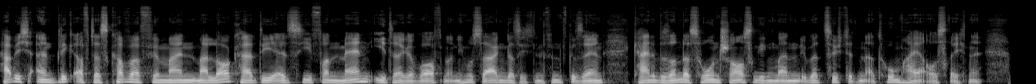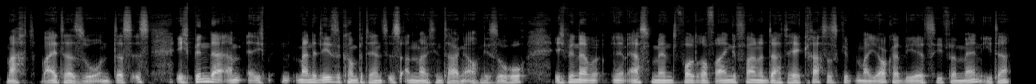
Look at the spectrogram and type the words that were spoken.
habe ich einen Blick auf das Cover für meinen Mallorca DLC von Man-Eater geworfen und ich muss sagen, dass ich den fünf Gesellen keine besonders hohen Chancen gegen meinen überzüchteten Atomhai ausrechne. Macht weiter so und das ist, ich bin da, ich, meine Lesekompetenz ist an manchen Tagen auch nicht so hoch. Ich bin da im ersten Moment voll drauf reingefallen und dachte, hey krass, es gibt ein Mallorca-DLC für Man-Eater.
